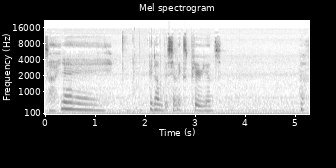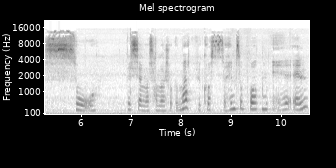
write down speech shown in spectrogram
So, yay. Wieder ein bisschen Experience. So. Bisschen was haben wir schon gemacht. Wie kostet es da hinzuporten? 11.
